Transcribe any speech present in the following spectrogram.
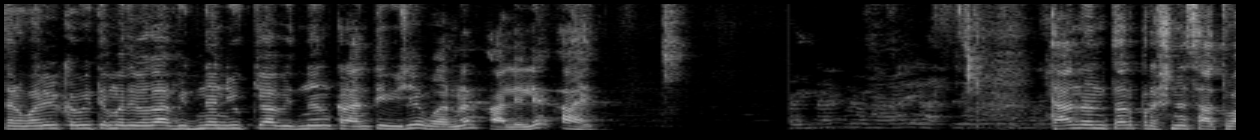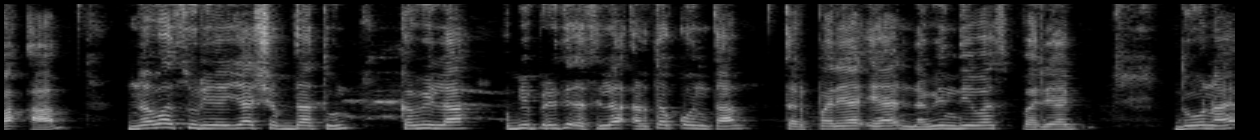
तर वरील कवितेमध्ये बघा विज्ञान युग किंवा विज्ञान क्रांतीविषयी वर्णन आलेले आहेत. त्यानंतर प्रश्न सातवा आ नवसूर्य या शब्दातून कवीला अभिप्रेत असलेला अर्थ कोणता? तर पर्याय या नवीन दिवस पर्याय दोन आहे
